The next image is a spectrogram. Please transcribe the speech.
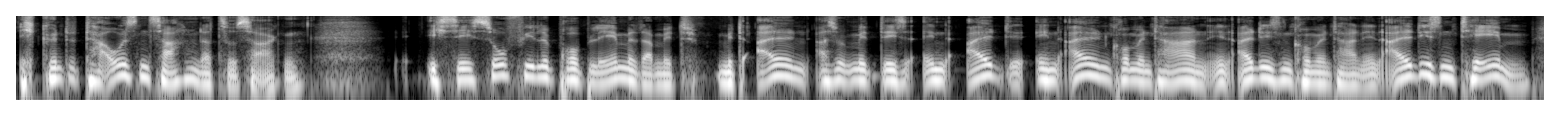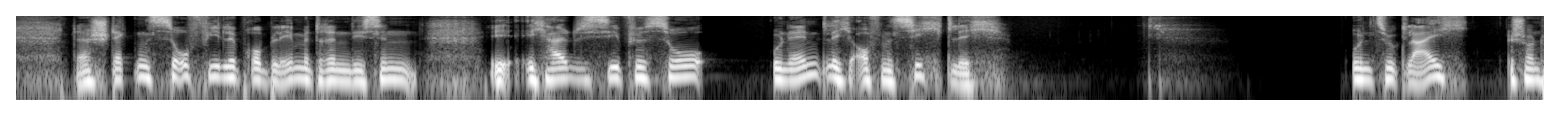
Ich könnte tausend Sachen dazu sagen ich sehe so viele Probleme damit, mit allen, also mit diesen, in all, in allen Kommentaren, in all diesen Kommentaren, in all diesen Themen, da stecken so viele Probleme drin, die sind, ich, ich halte sie für so unendlich offensichtlich und zugleich schon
